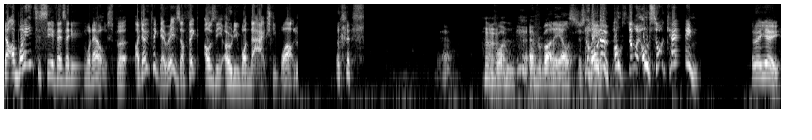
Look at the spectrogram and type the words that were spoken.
Yeah, I'm waiting to see if there's anyone else, but I don't think there is. I think I was the only one that actually won. Yeah. Hmm. Everyone, everybody else just. Oh no! Oh, someone! Oh, someone came. Who are you?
